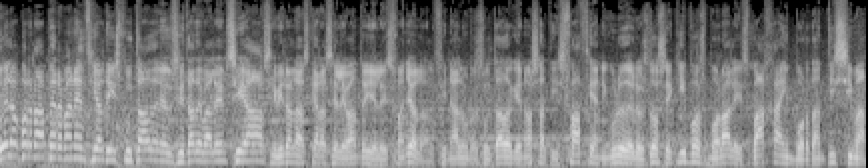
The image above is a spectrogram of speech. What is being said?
Duelo para la permanencia, el disputado en el Ciudad de Valencia. Si vieron las caras el Levante y el Español. Al final un resultado que no satisface a ninguno de los dos equipos. Morales baja, importantísima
